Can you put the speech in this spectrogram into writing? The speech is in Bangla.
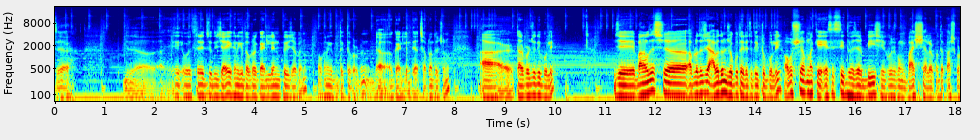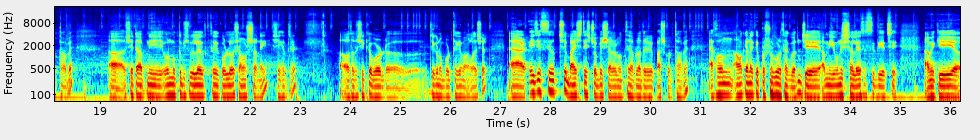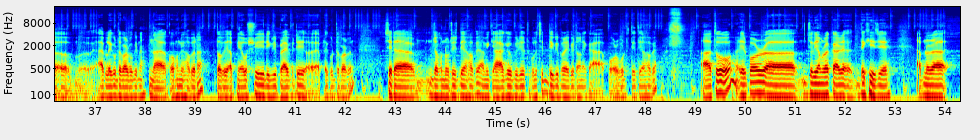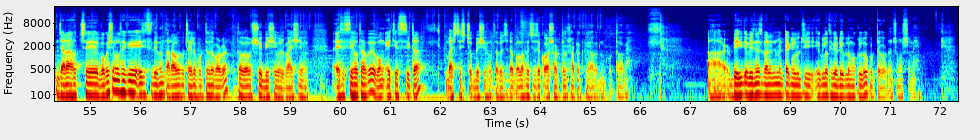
ওয়েবসাইটে যদি যাই, এখানে কিন্তু আপনারা গাইডলাইন পেয়ে যাবেন। ওখানে কিন্তু দেখতে পারবেন গাইডলাইন দেওয়া আছে আপনাদের জন্য। আর তারপর যদি বলি যে বাংলাদেশ আপনাদের যে আবেদন যোগ্যতা এটা যদি একটু বলি, অবশ্যই আপনাকে এসএসসি দু হাজার বিশ, একুশ এবং বাইশ সালের মধ্যে পাশ করতে হবে। সেটা আপনি উন্মুক্ত বিশ্ববিদ্যালয় থেকে করলেও সমস্যা নেই, সেক্ষেত্রে। অথবা শিক্ষা বোর্ড যে কোনো বোর্ড থেকে বাংলাদেশের। আর এইচএসসি হচ্ছে বাইশ, তেইশ, চব্বিশ সালের মধ্যে আপনাদের পাশ করতে হবে। এখন আমাকে অনেকে প্রশ্ন করে থাকবেন যে, আমি উনিশ সালে এসএসসি দিয়েছি, আমি কি অ্যাপ্লাই করতে পারব কি না না কখনোই হবে না। তবে আপনি অবশ্যই ডিগ্রি প্রাইভেটে অ্যাপ্লাই করতে পারবেন। সেটা যখন নোটিশ দেওয়া হবে, আমি কি আগেও ভিডিওতে বলেছি ডিগ্রি প্রাইভেট অনেক পরবর্তীতে দেওয়া হবে। তো এরপর যদি আমরা দেখি যে আপনারা যারা হচ্ছে ভোকেশনাল থেকে এইচএসসি দেবেন, তারাও চাইলে ভর্তি হতে পারবেন। তবে অবশ্যই বিশে বাইশে এসএসসি হতে হবে এবং এইচএসসিটা বাইশ তেইশ চব্বিশে হতে হবে, যেটা বলা হয়েছে যে ক শর্ত সাপেক্ষে আবেদন করতে হবে। আর বিজনেস ম্যানেজমেন্ট টেকনোলজি এগুলো থেকে ডিপ্লোমা করলেও করতে পারবেন, সমস্যা নেই।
